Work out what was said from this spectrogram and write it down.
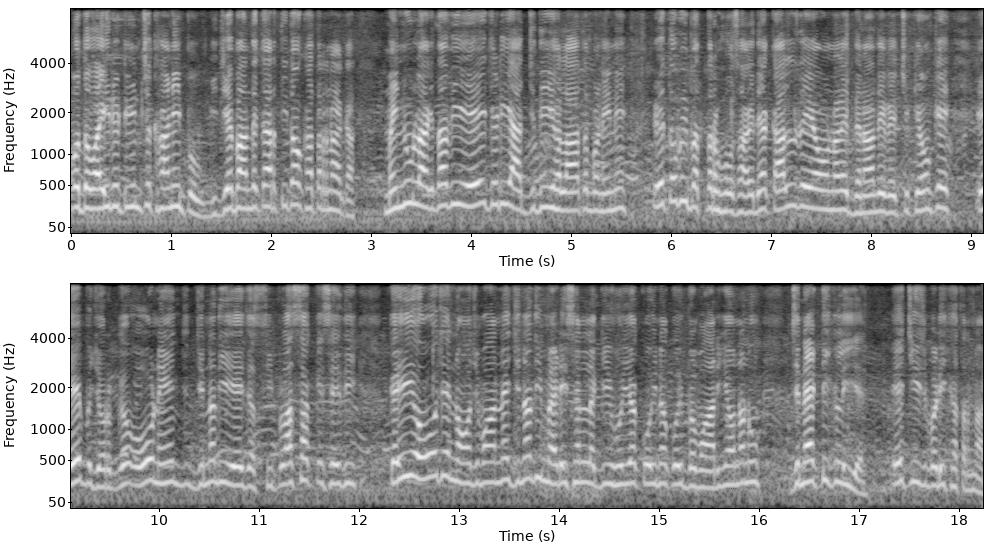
ਉਹ ਦਵਾਈ ਰੂਟੀਨ 'ਚ ਖਾਣੀ ਪਊਗੀ। ਜੇ ਬੰਦ ਕਰਤੀ ਤਾਂ ਉਹ ਖਤਰਨਾਕ ਆ। ਮੈਨੂੰ ਲੱਗਦਾ ਵੀ ਇਹ ਜਿਹੜੀ ਅੱਜ ਦੀ ਹਾਲਾਤ ਬਣੇ ਨੇ, ਇਹ ਤੋਂ ਵੀ ਬੱਤਰ ਹੋ ਸਕਦੇ ਆ ਕੱਲ ਦੇ ਆਉਣ ਵਾਲੇ ਦਿਨਾਂ ਦੇ ਵਿੱਚ, ਕਿਉਂਕਿ ਇਹ ਬਜ਼ੁਰਗ ਉਹ ਨੇ ਜਿਨ੍ਹਾਂ ਦੀ ਏਜ 80 ਪਲੱਸ ਆ ਕਿਸੇ ਦੀ, ਕਈ ਉਹ ਜੇ ਨੌਜਵਾਨ ਨੇ ਜਿਨ੍ਹਾਂ ਦੀ ਮੈਡੀਸਨ ਲੱਗੀ ਹੋਈ ਆ, ਕੋਈ ਨਾ ਕੋਈ ਬਿਮਾਰੀਆਂ ਉਹਨਾਂ ਨੂੰ ਜੈਨੇਟਿਕਲੀ ਹੈ। ਇਹ ਚੀਜ਼ ਬੜੀ ਖਤਰਨਾਕ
